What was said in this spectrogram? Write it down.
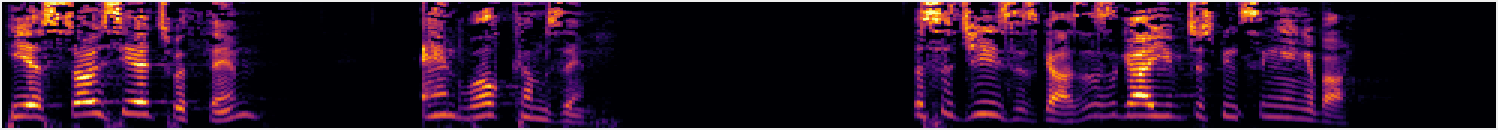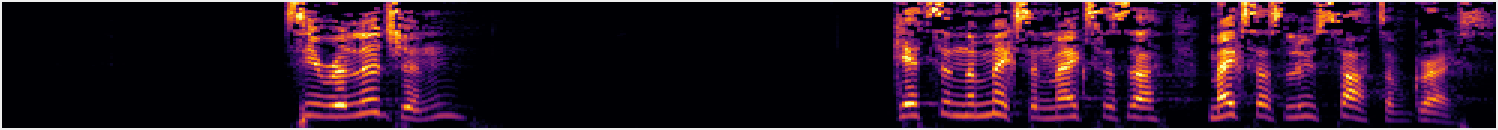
He associates with them and welcomes them. This is Jesus, guys. This is the guy you've just been singing about. See, religion gets in the mix and makes us, uh, makes us lose sight of grace.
